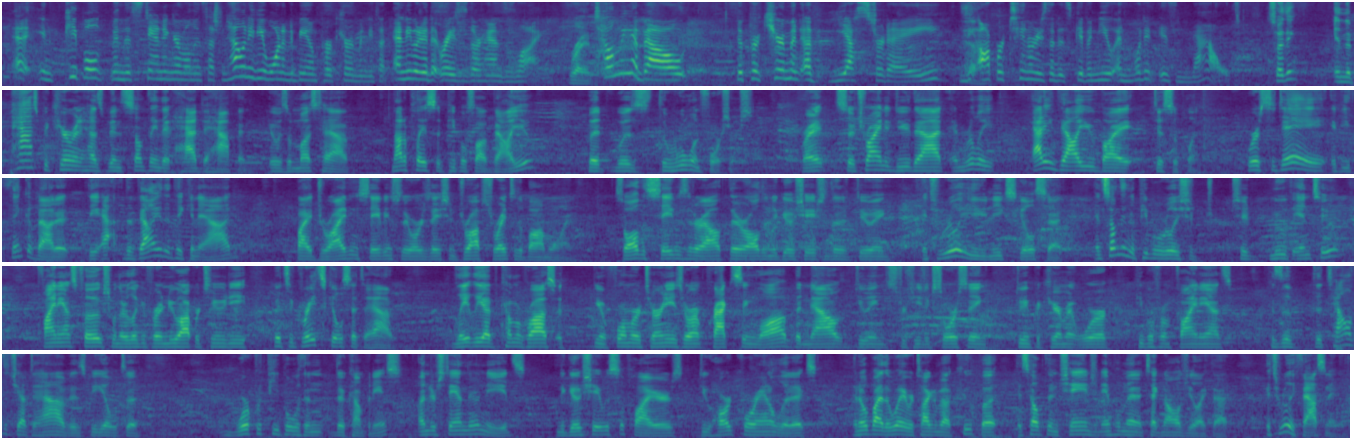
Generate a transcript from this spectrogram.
eh, in people in the standing room only session, how many of you wanted to be on procurement? You thought anybody that raises their hands is lying. Right. Tell me about the procurement of yesterday, the Yeah. opportunities that it's given you, and what it is now. So I think in the past, procurement has been something that had to happen. It was a must have. Not a place that people saw value, but was the rule enforcers, right? So trying to do that and really adding value by discipline. Whereas today, if you think about it, the, the value that they can add by driving savings for the organization drops right to the bottom line. So all the savings that are out there, all the negotiations that they're doing, it's really a unique skill set. And something that people really should, should move into. Finance folks, when they're looking for a new opportunity, but it's a great skill set to have. Lately I've come across a, you know, former attorneys who aren't practicing law, but now doing strategic sourcing, doing procurement work, people from finance, because the, the talent that you have to have is being able to work with people within their companies, understand their needs, negotiate with suppliers, do hardcore analytics, and oh, by the way, we're talking about Coupa, it's helped them change and implement a technology like that. It's really fascinating.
